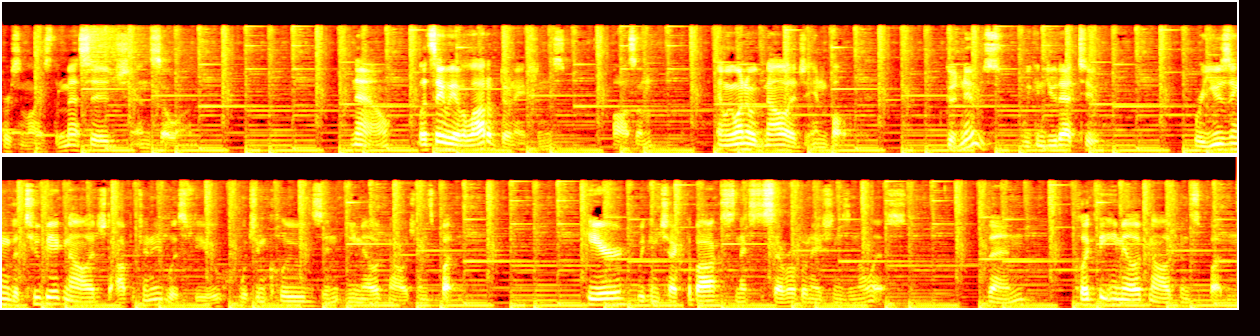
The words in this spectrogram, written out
personalize the message, and so on. Now, let's say we have a lot of donations, awesome, and we want to acknowledge in bulk. Good news, we can do that too. We're using the To Be Acknowledged Opportunity List view, which includes an Email Acknowledgements button. Here, we can check the box next to several donations in the list. Then, click the Email Acknowledgements button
